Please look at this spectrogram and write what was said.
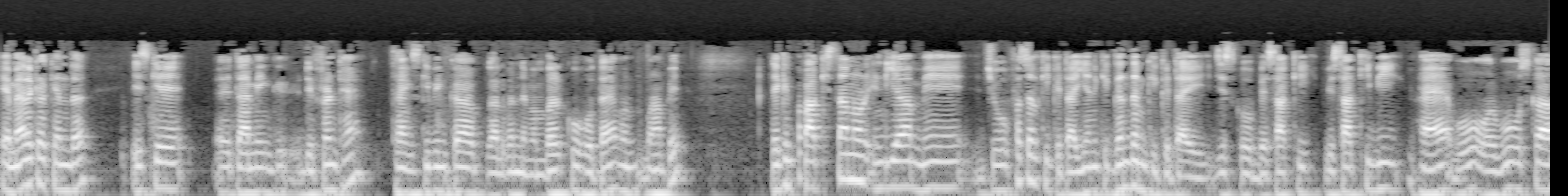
कि अमेरिका के अंदर इसके टाइमिंग डिफरेंट है। थैंक्स गिविंग का गालबन नवंबर को होता है वहाँ पे। लेकिन पाकिस्तान और इंडिया में जो फ़सल की कटाई, यानी कि गंदम की कटाई, जिसको बैसाखी विसाखी भी है वो, और वो उसका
